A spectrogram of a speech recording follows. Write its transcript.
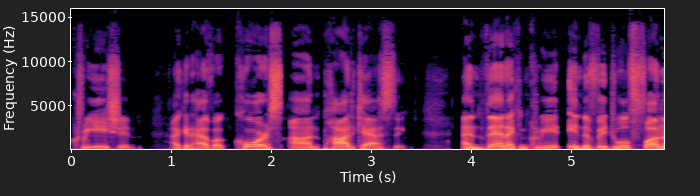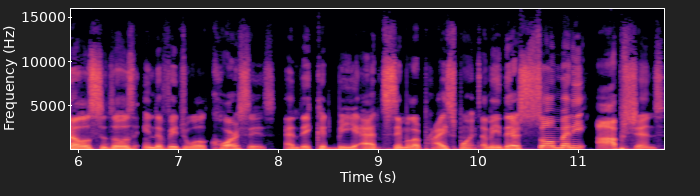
creation. I could have a course on podcasting and then I can create individual funnels to those individual courses, and they could be at similar price points. I mean, there's so many options.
